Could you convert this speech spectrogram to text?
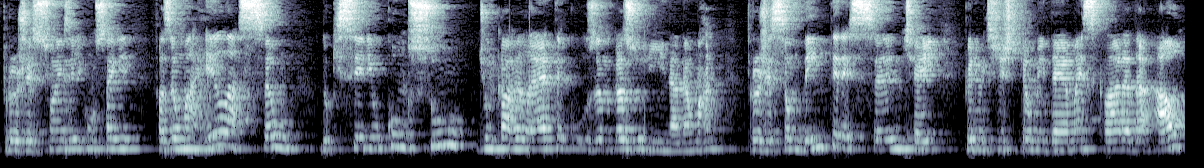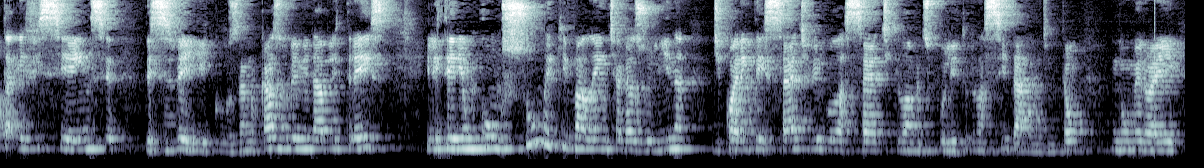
projeções, ele consegue fazer uma relação do que seria o consumo de um carro elétrico usando gasolina, né? uma projeção bem interessante aí, permite a gente ter uma ideia mais clara da alta eficiência desses veículos. Né? No caso do BMW 3, ele teria um consumo equivalente à gasolina de 47,7 km por litro na cidade. Então, um número aí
